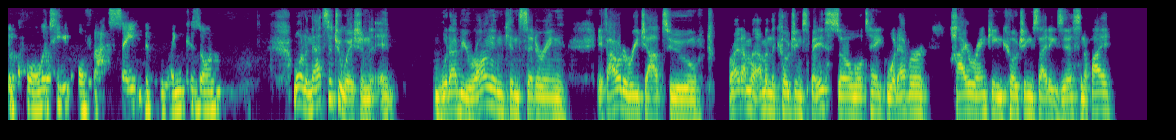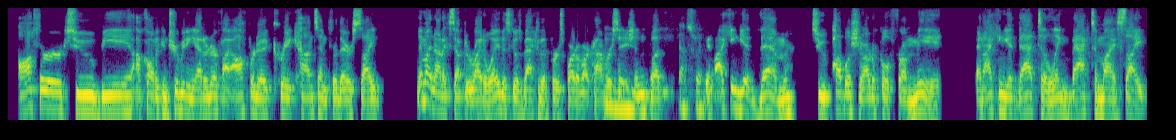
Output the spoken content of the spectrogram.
the quality of that site that the link is on. Well, in that situation, it, would I be wrong in considering if I were to reach out to right? I'm, I'm in the coaching space, so we'll take whatever high ranking coaching site exists. And if I offer to be, I'll call it a contributing editor, if I offer to create content for their site, they might not accept it right away. This goes back to the first part of our conversation. Mm-hmm. But right. if I can get them to publish an article from me and I can get that to link back to my site,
